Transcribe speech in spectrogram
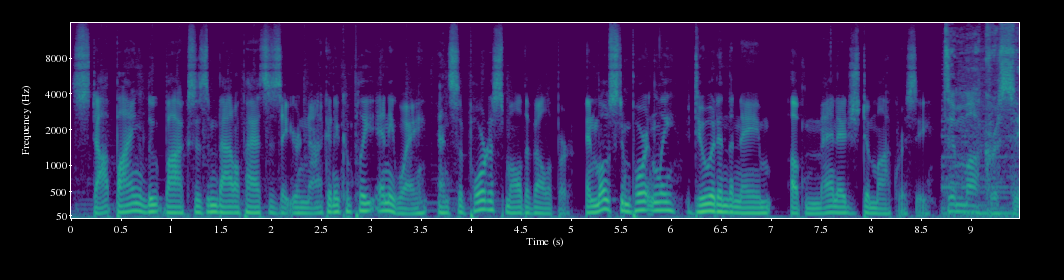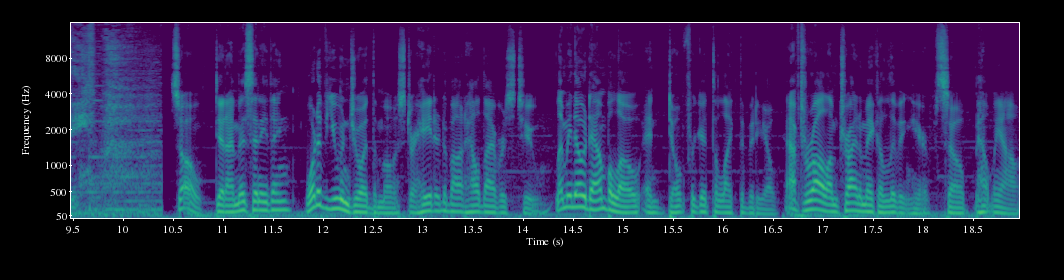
stop buying loot boxes and battle passes that you're not going to complete anyway, and support a small developer. And most importantly, do it in the name of managed democracy. Democracy. So, did I miss anything? What have you enjoyed the most or hated about Helldivers 2? Let me know down below and don't forget to like the video. After all, I'm trying to make a living here, so help me out.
